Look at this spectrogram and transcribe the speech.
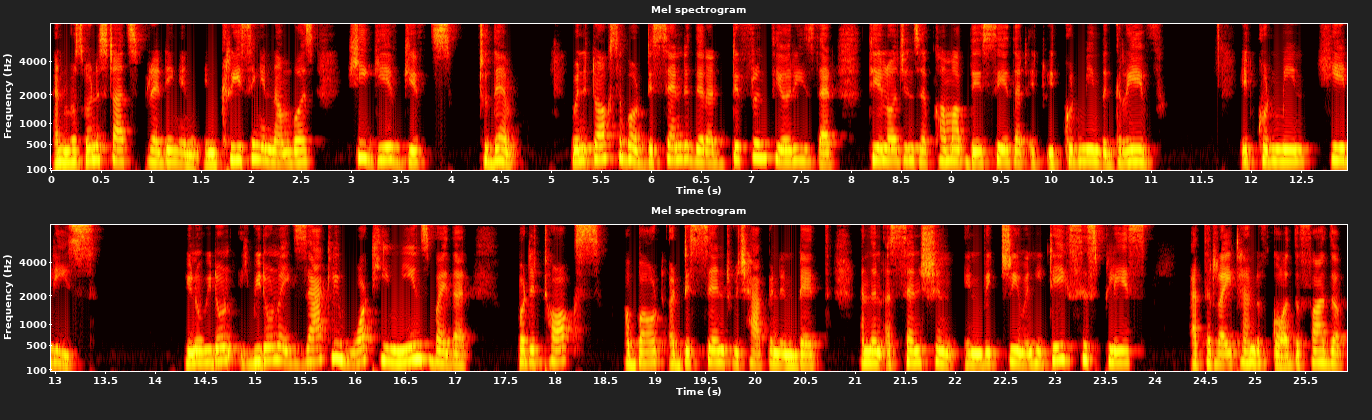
and was going to start spreading and increasing in numbers. He gave gifts to them. When it talks about descended, there are different theories that theologians have come up. They say that it, it could mean the grave it could mean Hades. You know, we don't, we don't know exactly what he means by that, but it talks about a descent which happened in death and then ascension in victory when he takes his place at the right hand of God the Father.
